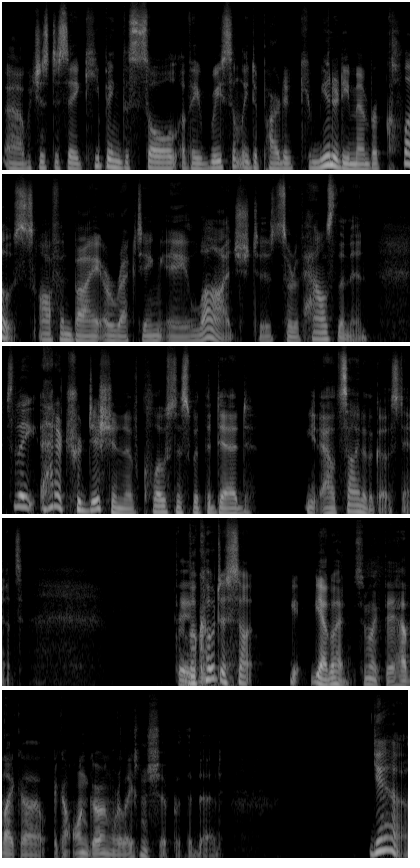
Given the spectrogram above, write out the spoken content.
uh, which is to say, keeping the soul of a recently departed community member close, often by erecting a lodge to sort of house them in. So they had a tradition of closeness with the dead you know, outside of the ghost dance. They Lakota saw. Yeah, go ahead. seem like they had like a like an ongoing relationship with the dead. Yeah,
